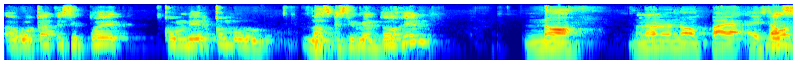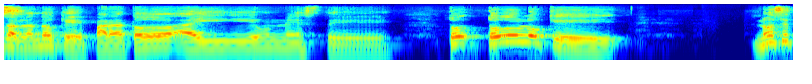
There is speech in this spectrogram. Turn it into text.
aguacate, ¿se puede comer como las que se me antojen? No, no, no, no. Para, estamos Es- hablando que para todo hay un, este, to- todo lo que, no se,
